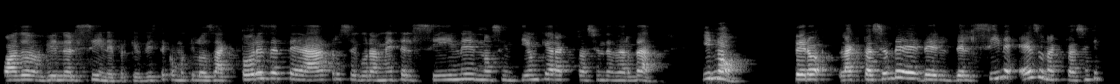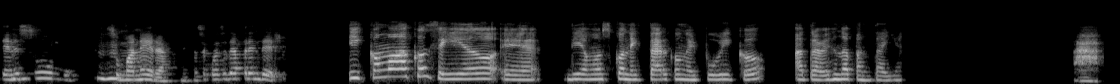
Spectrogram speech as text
cuando vino el cine, porque viste como que los actores de teatro, seguramente el cine no sentían que era actuación de verdad. Y no, pero la actuación del cine es una actuación que tiene su, su manera, entonces cosa de aprender. ¿Y cómo ha conseguido eh, digamos, conectar con el público a través de una pantalla? Ah.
